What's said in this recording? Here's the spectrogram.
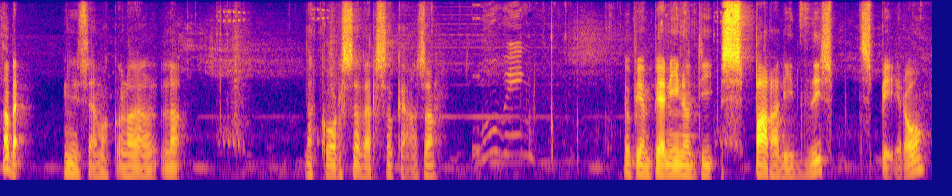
Vabbè, iniziamo con la, la la corsa verso casa. Io pian pianino ti sparalizzi, sp- spero.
